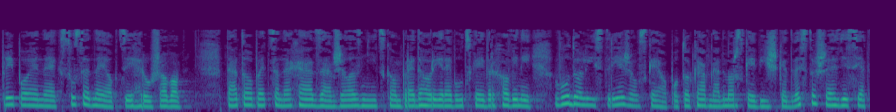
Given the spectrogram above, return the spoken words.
pripojené k susednej obci Hrušovo. Táto obec sa nachádza v železníckom predhorí Revúckej vrchoviny v údolí Striežovského potoka v nadmorskej výške 263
